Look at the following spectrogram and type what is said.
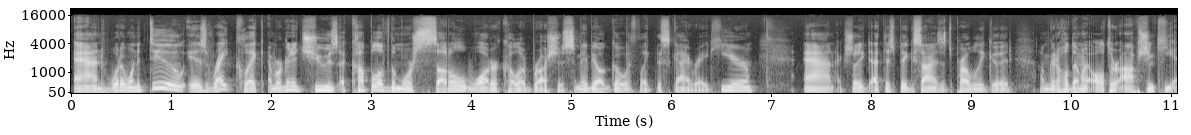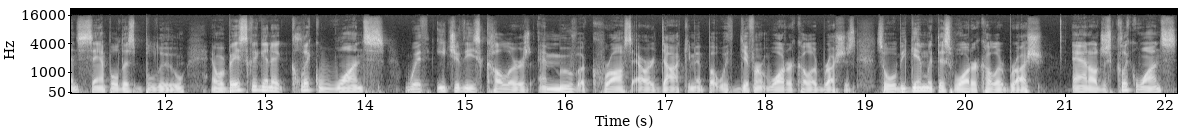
And what I want to do is right click and we're going to choose a couple of the more subtle watercolor brushes. So maybe I'll go with like this guy right here. And actually at this big size, it's probably good. I'm going to hold down my Alt or Option key and sample this blue. And we're basically going to click once with each of these colors and move across our document, but with different watercolor brushes. So we'll begin with this watercolor brush and I'll just click once.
